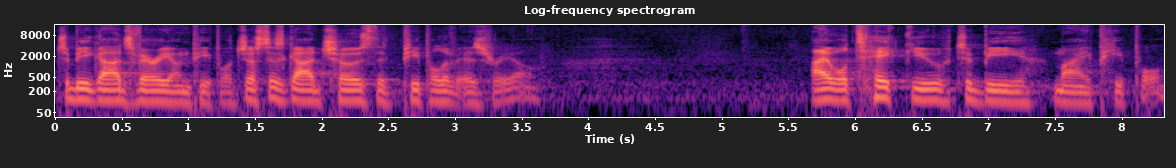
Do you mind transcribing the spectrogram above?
to be God's very own people, just as God chose the people of Israel. I will take you to be my people.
